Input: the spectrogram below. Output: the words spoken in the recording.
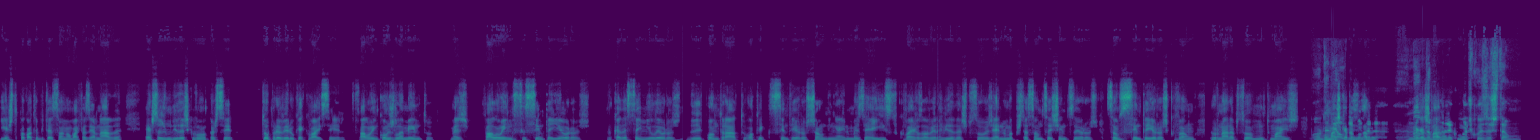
E este pacote de habitação não vai fazer nada. Estas medidas que vão aparecer, estou para ver o que é que vai ser. Falam em congelamento, mas falam em 60 euros por cada 100 mil euros de contrato. Ok, que 60 euros são dinheiro, mas é isso que vai resolver a vida das pessoas. É numa prestação de 600 euros, são 60 euros que vão tornar a pessoa muito mais Oh, com mais Daniel, da capacidade maneira, não, da maneira como as coisas estão,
